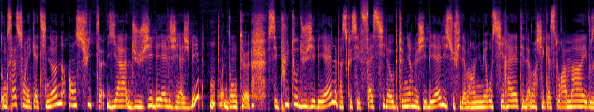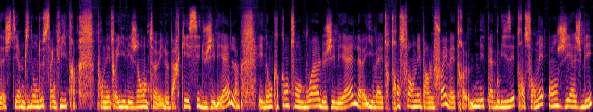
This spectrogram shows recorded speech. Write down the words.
donc ça, ce sont les catinones. Ensuite, il y a du GBL-GHB. Donc euh, c'est plutôt du GBL parce que c'est facile à obtenir le GBL. Il suffit d'avoir un numéro SIRET et d'avoir chez Castorama et vous achetez un bidon de 5 litres pour nettoyer les jantes et le parquet. C'est du GBL. Et donc quand on boit le GBL, il va être transformé par le foie, il va être métabolisé, transformé en GHB,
